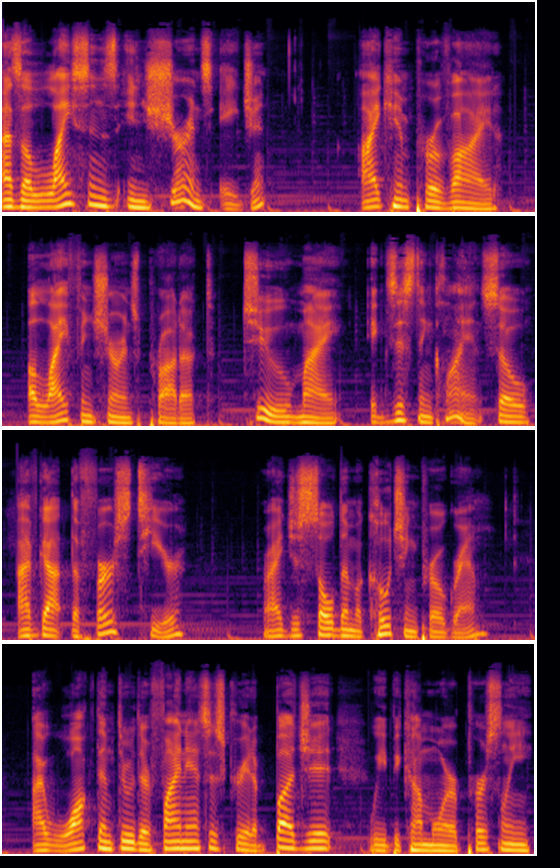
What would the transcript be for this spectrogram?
as a licensed insurance agent, I can provide a life insurance product to my existing clients. So, I've got the first tier, right? Just sold them a coaching program I walk them through their finances, create a budget. We become more personally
